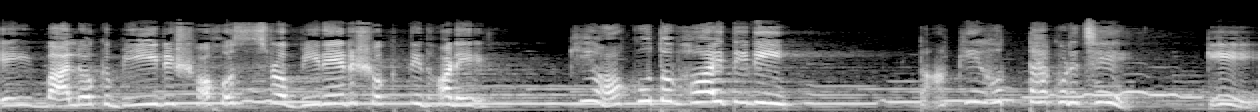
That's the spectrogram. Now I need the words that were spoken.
এই বালক বীর সহস্র বীরের শক্তি ধরে। কি অকুত ভয় তিনি! তাকে হত্যা করেছে। কে?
